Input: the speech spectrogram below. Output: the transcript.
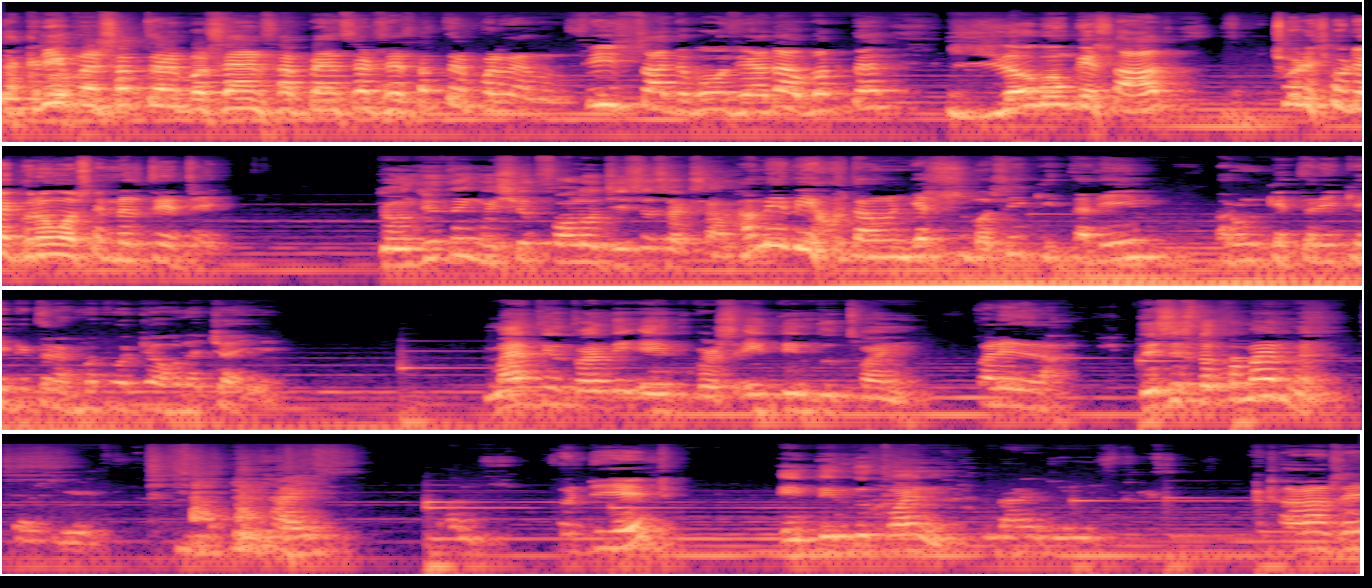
तकरीबन सत्तर परसेंट सब पैंसठ से सत्तर फीसद वो ज्यादा वक्त लोगों के साथ छोटे छोटे ग्रोहों से मिलते थे Don't you think we should follow Jesus' example? हमें भी खुदा यसु मसीह की तालीम और उनके तरीके की तरफ मुतवजा होना चाहिए Matthew 28, verse 18 to 20. पढ़े जरा This is the commandment. अट्ठाईस 28 18 to 20. अठारह से।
